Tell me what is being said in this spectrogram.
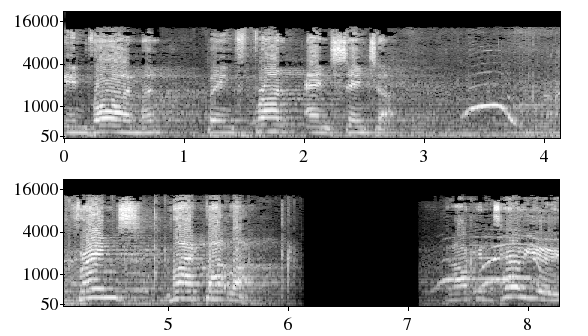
environment being front and centre. Friends, Mark Butler. I can tell you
